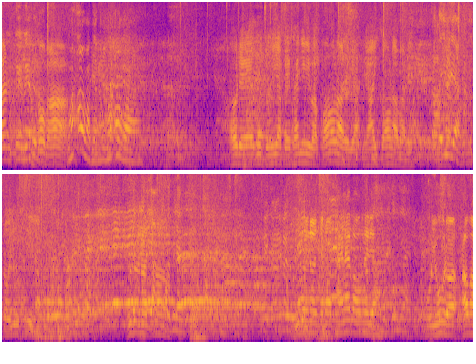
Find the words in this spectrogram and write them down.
one တော့ပါဝမ်းအောက်ပါဗျာနော်ဝမ်းအောက်ပါ ဟုတ်တယ်အခုဂျုံကြီးကဘယ်ခန်းကြီးတွေပါကောင်းလာတယ်ဗျအများကြီးကောင်းလာပါတယ်သိရရတယ်တော်ရုပ်ကြည့်လာဒီဆိုတော့ကျွန်တော်ပြလိုက်ဒီဆိုတော့ကျွန်တော်ထိုင်လိုက်ပါဦးမယ်ဗျဟိုရိုးတော့အောက်က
